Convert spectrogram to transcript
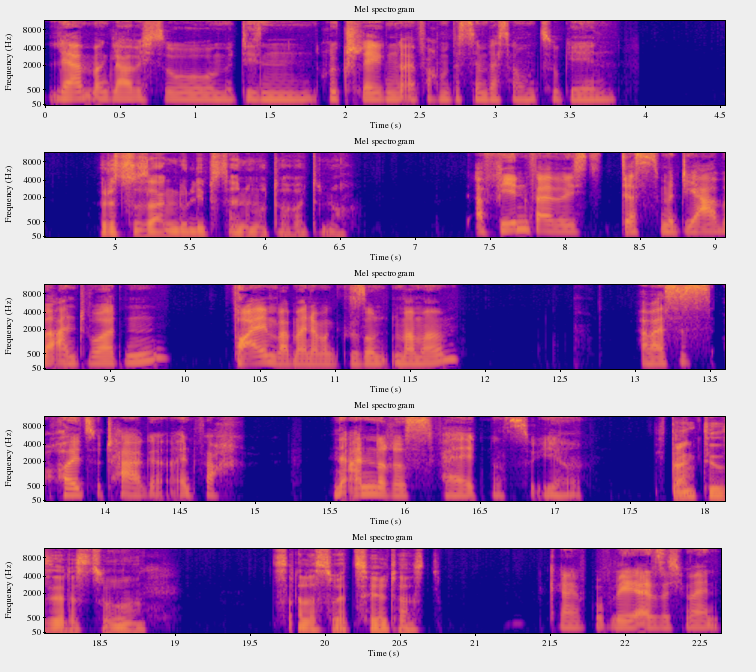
lernt man, glaube ich, so mit diesen Rückschlägen einfach ein bisschen besser umzugehen. Würdest du sagen, du liebst deine Mutter heute noch? Auf jeden Fall würde ich das mit Ja beantworten. Vor allem bei meiner gesunden Mama. Aber es ist heutzutage einfach ein anderes Verhältnis zu ihr. Ich danke dir sehr, dass du das alles so erzählt hast. Kein Problem. Also ich meine,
